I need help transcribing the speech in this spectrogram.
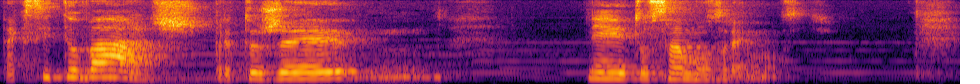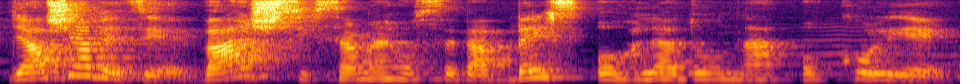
Tak si to váš, pretože nie je to samozrejmosť. Ďalšia vec je, váš si samého seba bez ohľadu na okolie.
